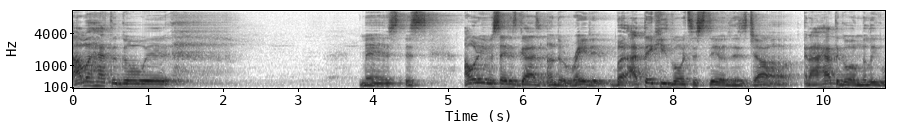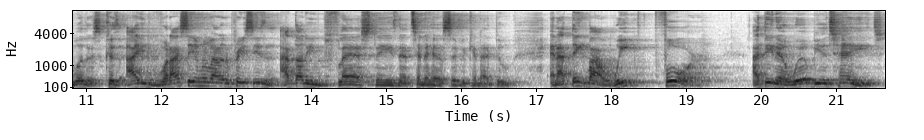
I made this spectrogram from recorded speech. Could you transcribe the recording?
I'm gonna have to go with man. It's, it's I wouldn't even say this guy's underrated, but I think he's going to steal this job, and I have to go with Malik Willis because I what I see him out of the preseason, I thought he flashed things that Tannehill simply cannot do, and I think by week four, I think there will be a change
